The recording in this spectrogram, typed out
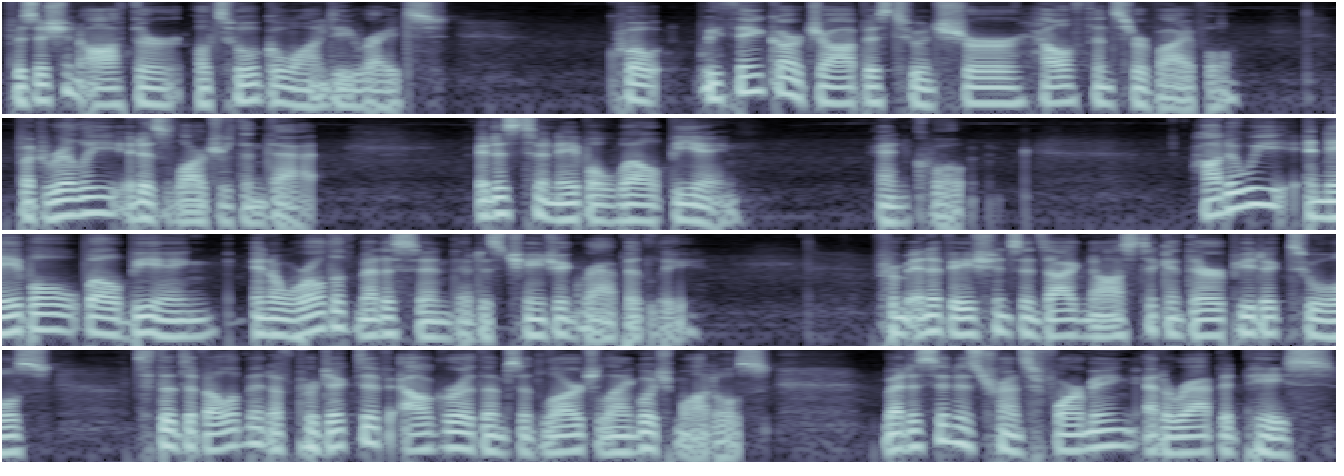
physician author Atul Gawande writes, quote, We think our job is to ensure health and survival, but really it is larger than that. It is to enable well being. End quote. How do we enable well being in a world of medicine that is changing rapidly? From innovations in diagnostic and therapeutic tools to the development of predictive algorithms and large language models, medicine is transforming at a rapid pace.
